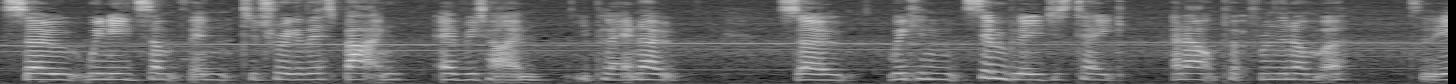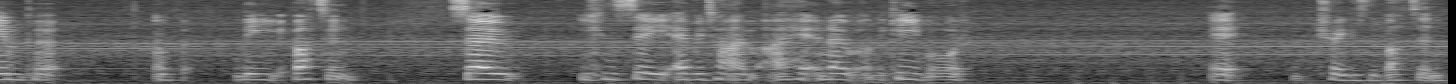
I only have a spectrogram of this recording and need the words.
So we need something to trigger this bang every time you play a note. So we can simply just take an output from the number to the input of the button. So you can see every time I hit a note on the keyboard, it triggers the button.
